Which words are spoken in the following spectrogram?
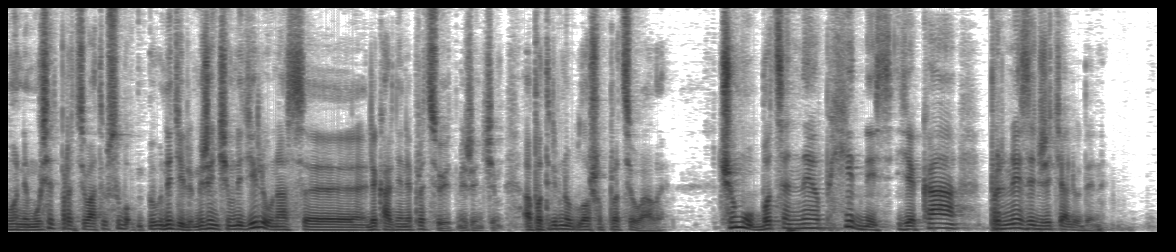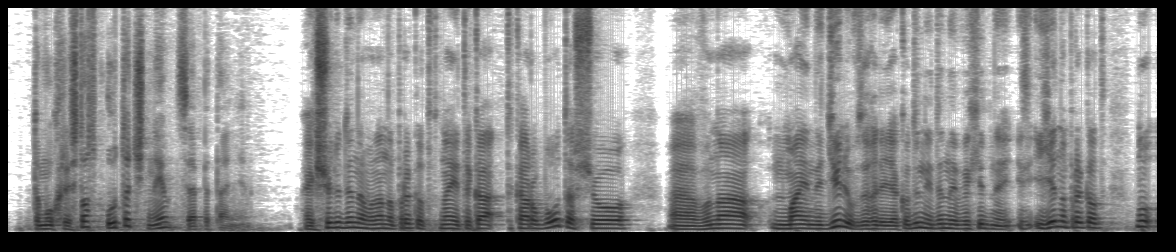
вони мусять працювати в суботу в неділю. Між іншим, в неділю у нас е, лікарні не працюють, між іншим, а потрібно було, щоб працювали. Чому? Бо це необхідність, яка принизить життя людини. Тому Христос уточнив це питання. А якщо людина, вона, наприклад, в неї така, така робота, що е, вона має неділю взагалі як один єдиний вихідний. І, і є, наприклад, ну,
